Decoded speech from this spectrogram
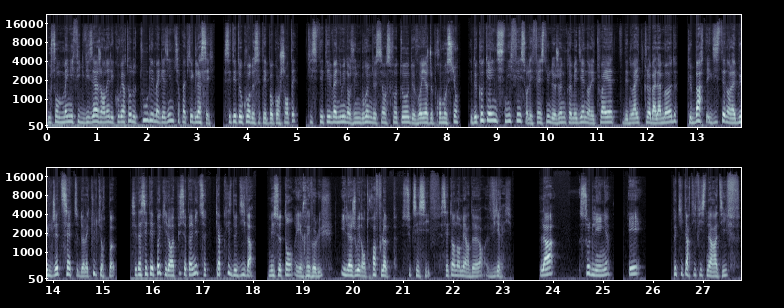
où son magnifique visage ornait les couvertures de tous les magazines sur papier glacé. C'était au cours de cette époque enchantée, qui s'était évanouie dans une brume de séances photos, de voyages de promotion et de cocaïne sniffée sur les fesses nues de jeunes comédiennes dans les toilettes des nightclubs à la mode, que Bart existait dans la bulle jet set de la culture pop. C'est à cette époque qu'il aurait pu se permettre ce caprice de diva. Mais ce temps est révolu, il a joué dans trois flops successifs. C'est un emmerdeur viré. Là, saut de ligne et petit artifice narratif.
